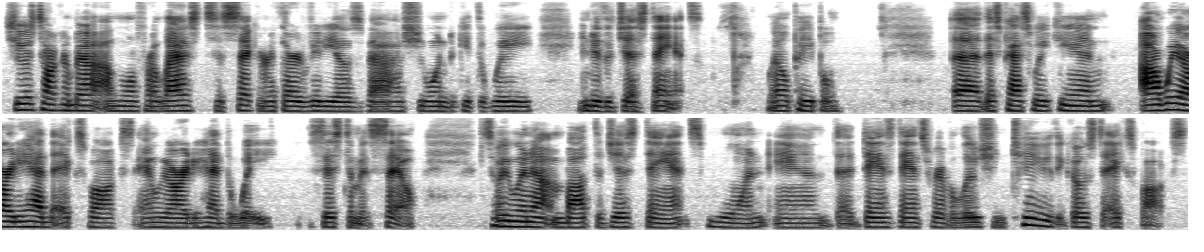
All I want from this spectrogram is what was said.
She was talking about on one of her last to second or third videos about how she wanted to get the Wii and do the Just Dance. Well, people, uh, this past weekend, uh, we already had the Xbox and we already had the Wii system itself. So we went out and bought the Just Dance 1 and the Dance Dance Revolution 2 that goes to Xbox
